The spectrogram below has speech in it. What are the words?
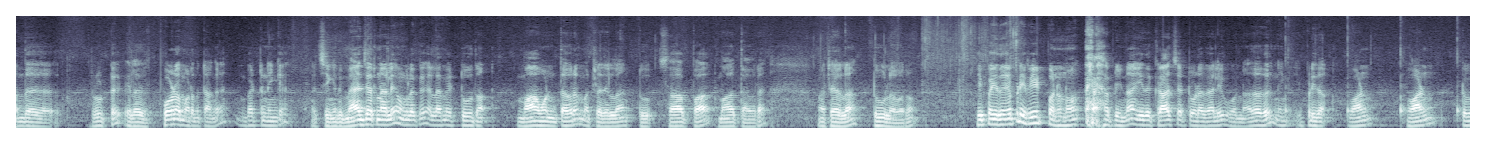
அந்த ரூட்டு இதில் போட மறந்துட்டாங்க. பட் நீங்கள் வச்சுங்க இது மேஜர்னாலே உங்களுக்கு எல்லாமே டூ தான். மா ஒன் தவிர மற்றதெல்லாம் டூ சா பா மா தவிர மற்றதெல்லாம் டூவில் வரும். இப்போ இதை எப்படி ரீட் பண்ணணும்? அப்படின்னா இது கிராச்சட்டோட வேல்யூ ஒன்று அதாவது நீங்கள் இப்படி தான் one one two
